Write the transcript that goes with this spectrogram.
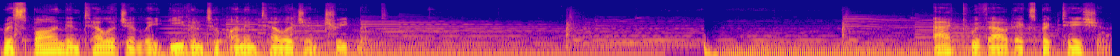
Respond intelligently even to unintelligent treatment. Act without expectation.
